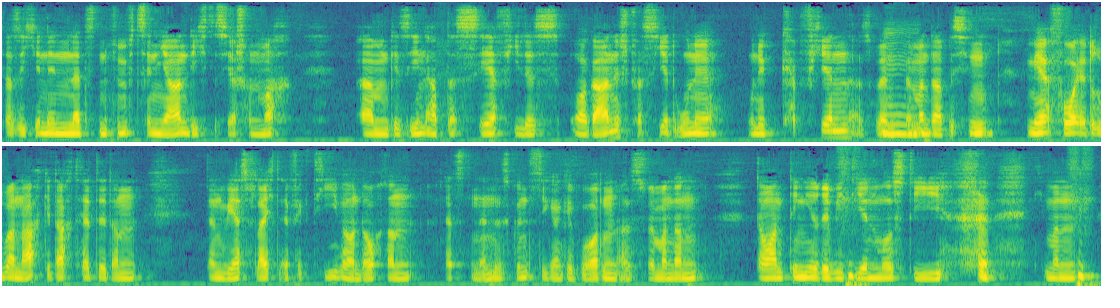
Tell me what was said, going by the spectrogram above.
dass ich in den letzten 15 Jahren, die ich das ja schon mache, ähm, gesehen habe, dass sehr vieles organisch passiert, ohne, ohne Köpfchen. Also wenn, mhm. wenn man da ein bisschen mehr vorher drüber nachgedacht hätte, dann, dann wäre es vielleicht effektiver und auch dann letzten Endes günstiger geworden, als wenn man dann dauernd Dinge revidieren muss, die, die man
